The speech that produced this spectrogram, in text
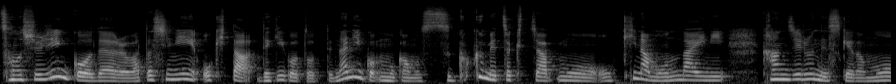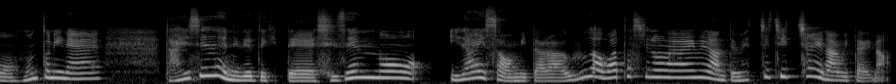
その主人公である私に起きた出来事って何もかもすごくめちゃくちゃもう大きな問題に感じるんですけども本当にね大自然に出てきて自然の偉大さを見たらうわ私の悩みなんてめっちゃちっちゃいなみたいな、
